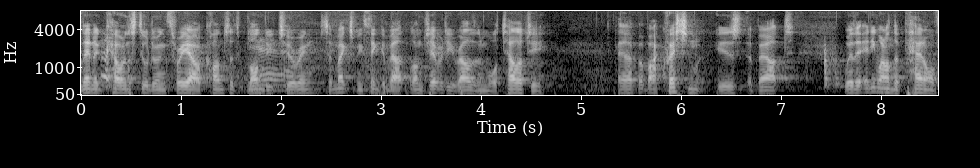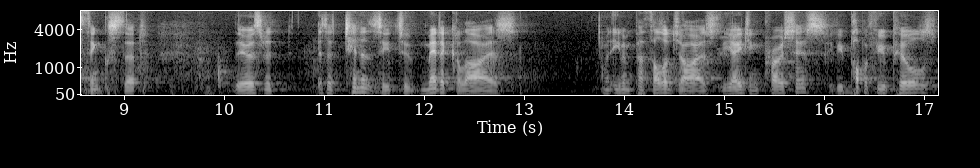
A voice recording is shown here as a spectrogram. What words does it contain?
Leonard Cohen still doing three-hour concerts, Blondie yeah. touring. So it makes me think about longevity rather than mortality. Uh, but my question is about whether anyone on the panel thinks that there is a, is a tendency to medicalise and even pathologise the ageing process. If you pop a few pills,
